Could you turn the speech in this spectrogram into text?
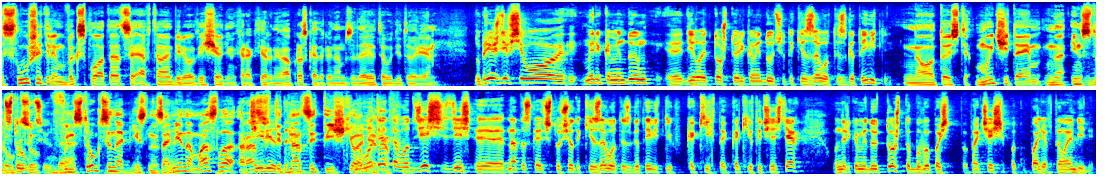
слушателям в эксплуатации автомобиля? Вот еще один характерный вопрос, который нам задает аудитория. Ну, прежде всего, мы рекомендуем э, делать то, что рекомендует все-таки завод-изготовитель. Ну, то есть мы читаем на инструкцию. Инструкцию, В да. инструкции написано замена масла раз Через- в 15 тысяч Ну, километров. вот это вот здесь, здесь э, надо сказать, что все-таки завод-изготовитель в каких-то каких частях, он рекомендует то, чтобы вы поч- почаще покупали автомобили.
